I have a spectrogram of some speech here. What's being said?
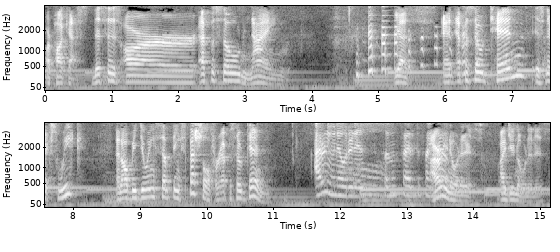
Our podcast. This is our episode nine. yes. And episode 10 is next week. And I'll be doing something special for episode 10. I don't even know what it is, so I'm excited to find I out. I already know what it is. I do know what it is.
